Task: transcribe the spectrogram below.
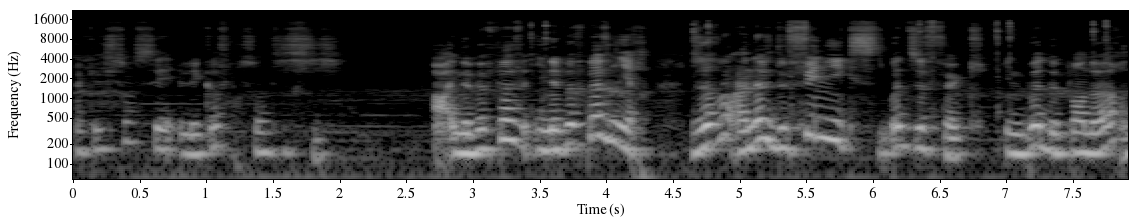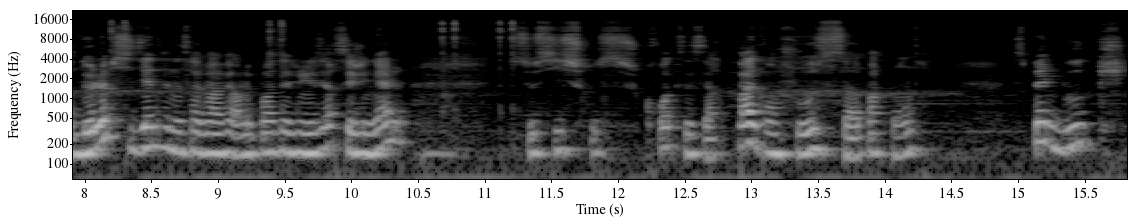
La question c'est les coffres sont ici. Alors ils ne peuvent pas venir. Nous avons un œuf de phénix, what the fuck? Une boîte de Pandore, de l'obsidienne, ça nous servira vers le portail du Nether, c'est génial. Ceci, je, crois que ça sert pas à grand chose, ça par contre. Spellbook.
